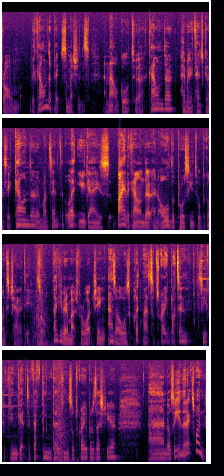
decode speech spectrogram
from the calendar pick submissions, and that'll go to a calendar. How many times can I say calendar in one sentence? Let you guys buy the calendar, and all the proceeds will be going to charity. So, thank you very much for watching. As always, click that subscribe button, see if we can get to 15,000 subscribers this year, and I'll see you in the next one.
